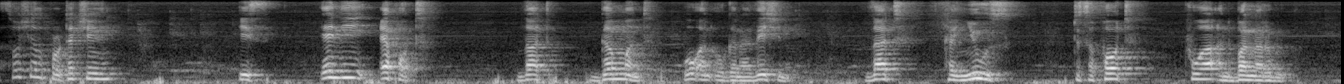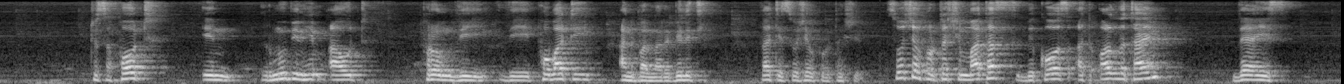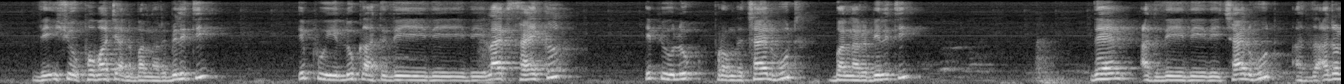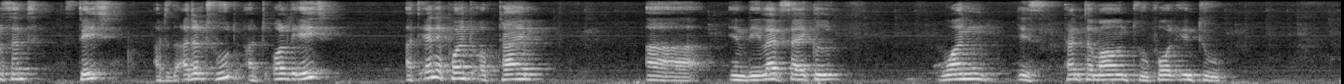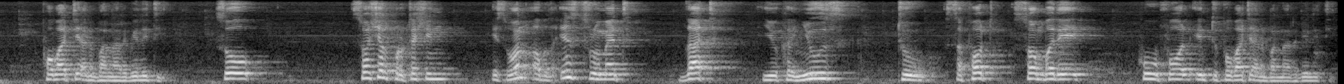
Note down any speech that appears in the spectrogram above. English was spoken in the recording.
social protection is any effort that government or an organization that can use to support poor and vulnerable, to support in removing him out from the, the poverty and vulnerability. That is social protection. Social protection matters because at all the time there is the issue of poverty and vulnerability. If we look at the, the, the life cycle, if you look from the childhood, vulnerability, then at the, the, the childhood, at the adolescent stage, at the adulthood, at old age, at any point of time uh, in the life cycle, one is tantamount to fall into poverty and vulnerability. So, social protection is one of the instruments that you can use to support somebody who fall into poverty and vulnerability.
